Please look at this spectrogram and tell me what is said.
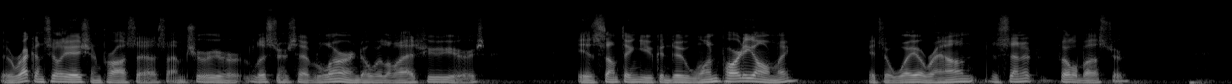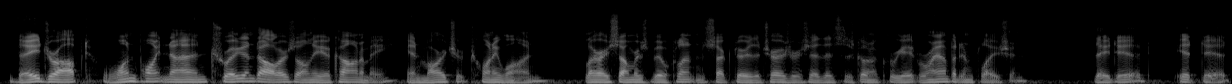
The reconciliation process, I'm sure your listeners have learned over the last few years, is something you can do one party only. It's a way around the Senate filibuster. They dropped $1.9 trillion on the economy in March of 21. Larry Summers, Bill Clinton, Secretary of the Treasury, said this is going to create rampant inflation. They did. It did.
